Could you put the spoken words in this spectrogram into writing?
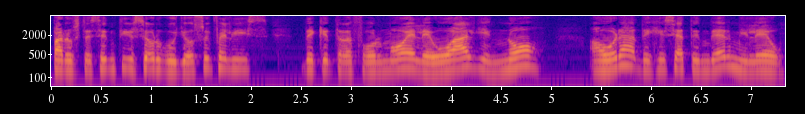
para usted sentirse orgulloso y feliz de que transformó, elevó a alguien. No, ahora déjese atender, mi Leo.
